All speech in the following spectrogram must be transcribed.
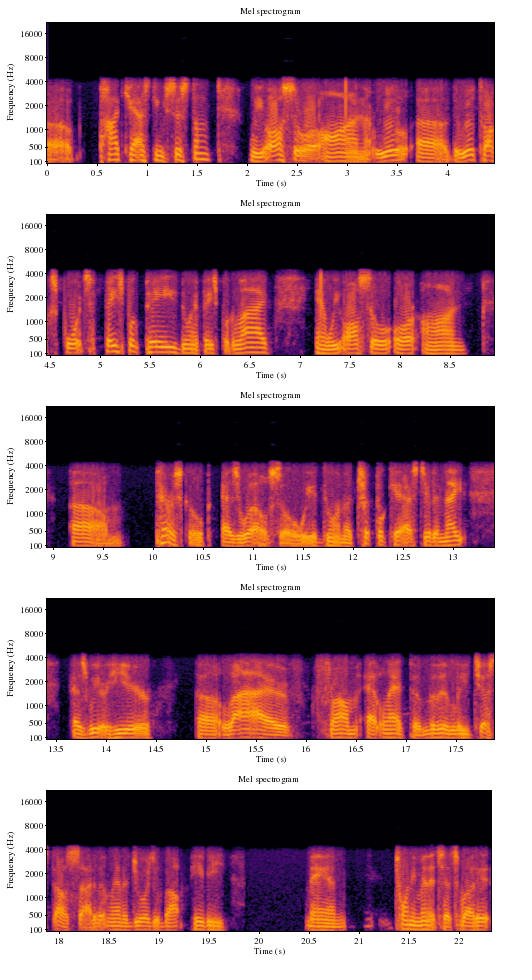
uh, podcasting system. We also are on Real, uh, the Real Talk Sports Facebook page, doing Facebook Live, and we also are on um, Periscope as well. So we're doing a triple cast here tonight as we are here uh, live from Atlanta, literally just outside of Atlanta, Georgia, about maybe, man, 20 minutes. That's about it.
